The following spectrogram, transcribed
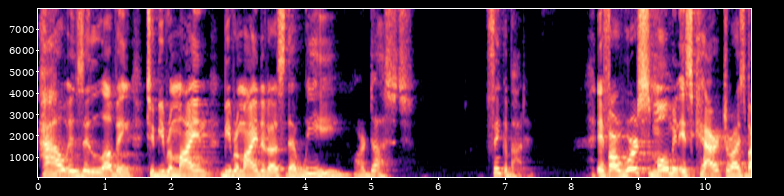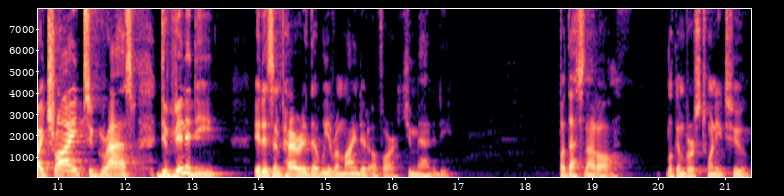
How is it loving to be, remind, be reminded us that we are dust? Think about it. If our worst moment is characterized by trying to grasp divinity, it is imperative that we are reminded of our humanity. But that's not all. Look in verse 22.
